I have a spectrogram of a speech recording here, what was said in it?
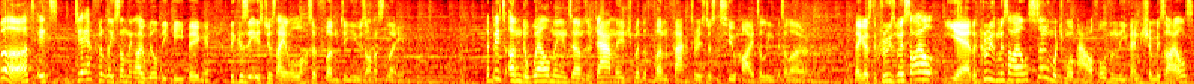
but it's definitely something I will be keeping because it is just a lot of fun to use, honestly. A bit underwhelming in terms of damage, but the fun factor is just too high to leave it alone. There goes the cruise missile. Yeah, the cruise missile, so much more powerful than the Venture missiles.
